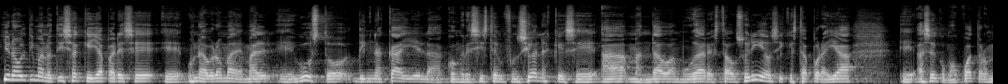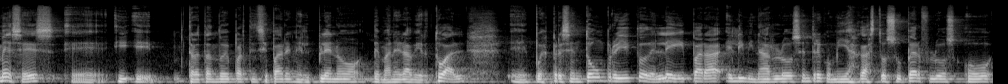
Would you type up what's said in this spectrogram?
Y una última noticia que ya parece eh, una broma de mal gusto, Digna Calle, la congresista en funciones que se ha mandado a mudar a Estados Unidos y que está por allá eh, hace como cuatro meses y, tratando de participar en el Pleno de manera virtual, pues presentó un proyecto de ley para eliminar los, entre comillas, gastos superfluos o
